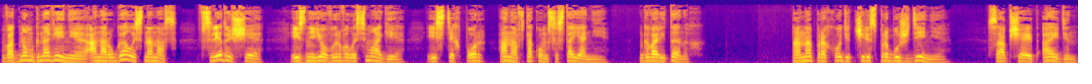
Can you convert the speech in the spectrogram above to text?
В одно мгновение она ругалась на нас, в следующее из нее вырвалась магия, и с тех пор она в таком состоянии, — говорит Энах. Она проходит через пробуждение, — сообщает Айден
